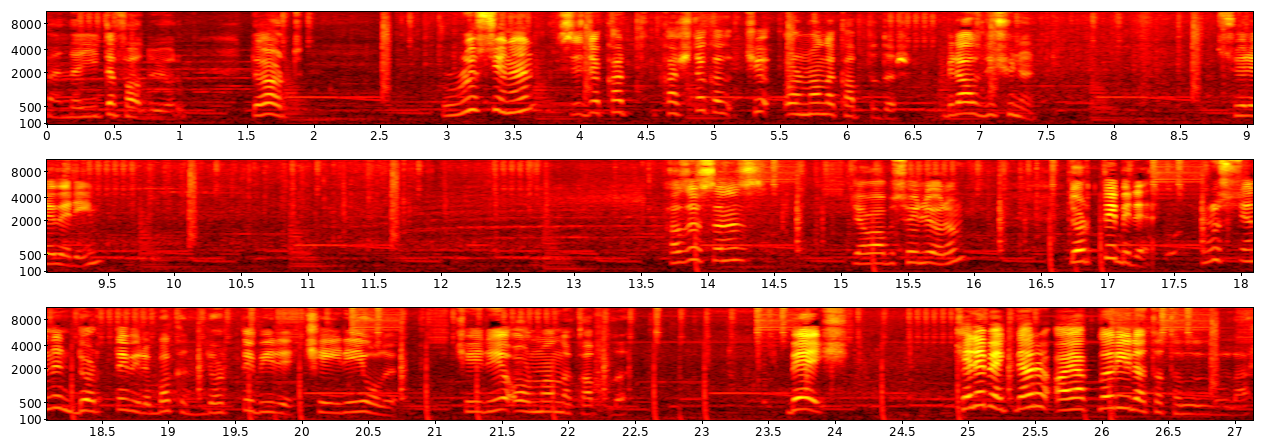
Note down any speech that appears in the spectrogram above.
Ben de ilk defa duyuyorum. 4. Rusya'nın sizce kaç, kaçta kaçı ormanla kaplıdır? Biraz düşünün. Süre vereyim. Hazırsanız cevabı söylüyorum. Dörtte biri. Rusya'nın dörtte biri. Bakın dörtte biri. Çeyreği oluyor. Çeyreği ormanla kaplı. 5. Kelebekler ayaklarıyla tatılırlar.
